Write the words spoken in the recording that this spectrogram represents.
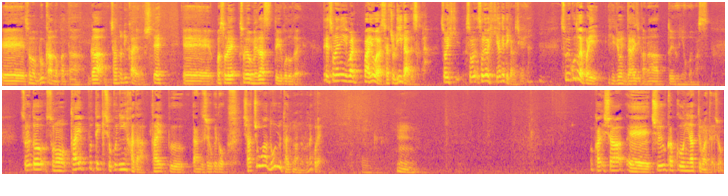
えーその部下の方がちゃんと理解をして、えーまあ、それそれを目指すということで。でそれに、まあまあ、要は社長リーダーですから。それそれそれを引き上げていかなきゃいけない。そういうことがやっぱり非常に大事かなというふうに思いますそれとそのタイプ的職人肌タイプなんでしょうけど社長はどういうタイプなんだろうねこれ。うん。会社、えー中核を担ってもらいたいでしょ。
